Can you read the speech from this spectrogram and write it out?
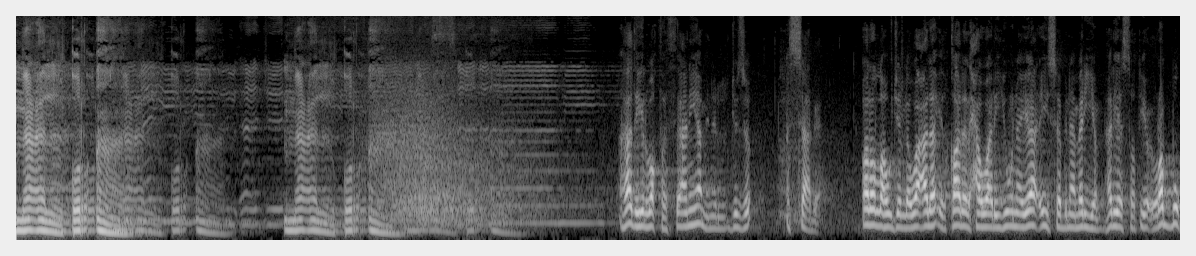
مع القرآن. مع القرآن. هذه الوقفة الثانية من الجزء السابع. قال الله جل وعلا إذ قال الحواريون يا عيسى ابن مريم هل يستطيع ربك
